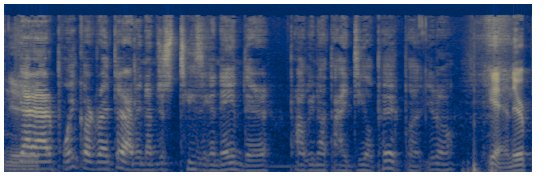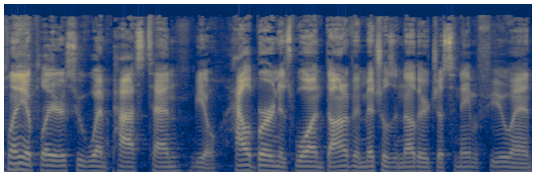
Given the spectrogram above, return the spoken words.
You gotta add a point guard right there. I mean, I'm just teasing a name there. Probably not the ideal pick, but you know. Yeah, and there are plenty of players who went past ten. You know, Halliburton is one, Donovan Mitchell's another, just to name a few. And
